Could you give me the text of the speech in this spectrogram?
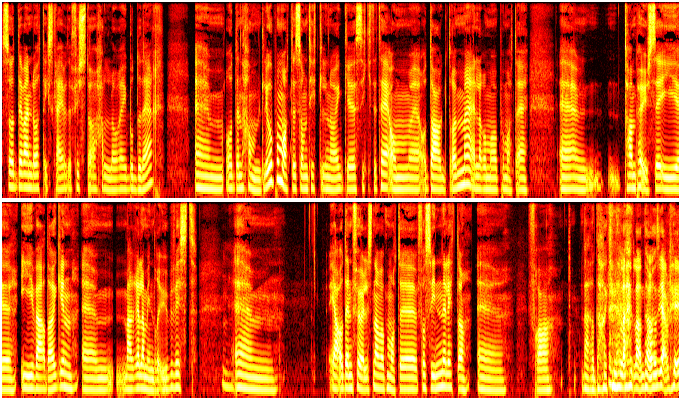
så det var en låt jeg skrev det første halvåret jeg bodde der. Em, og den handler jo på en måte, som tittelen òg sikter til, om eh, å dagdrømme, eller om å på en måte eh, ta en pause i, eh, i hverdagen, mer eller mindre ubevisst. Em, ja, og den følelsen av å på en måte forsvinne litt, da, eh, fra hverdagen, eller et eller annet. Det høres jævlig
